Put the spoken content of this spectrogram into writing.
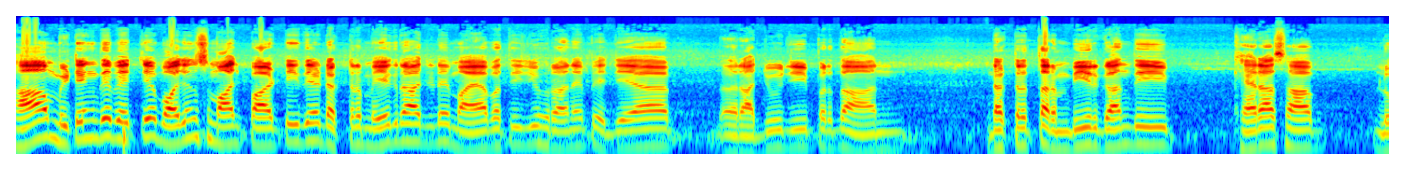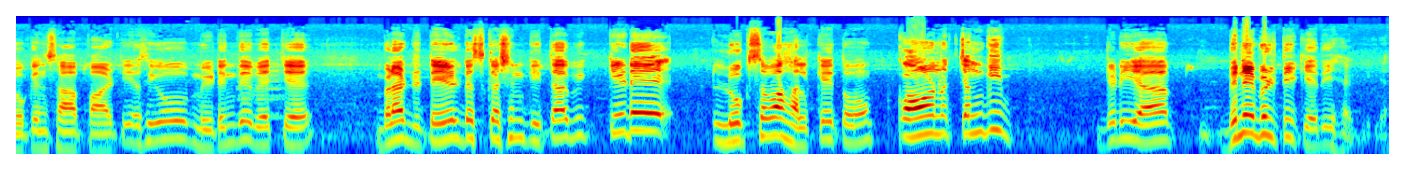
ਹਾਂ, ਮੀਟਿੰਗ ਦੇ ਵਿੱਚ ਬਹੁਜਨ ਸਮਾਜ ਪਾਰਟੀ ਦੇ ਡਾਕਟਰ ਮੇਘਰਾਜ ਜਿਹੜੇ ਮਾਇਆਵਤੀ ਜੀ ਹੋਰਾਂ ਨੇ ਭੇਜਿਆ ਰਾਜੂ ਜੀ ਪ੍ਰਧਾਨ, ਡਾਕਟਰ ਧਰਮਵੀਰ ਗਾਂਧੀ ਖੈਰਾ ਸਾਹਿਬ, ਲੋਕ ਇਨਸਾਫ ਪਾਰਟੀ, ਅਸੀਂ ਉਹ ਮੀਟਿੰਗ ਦੇ ਵਿੱਚ ਬੜਾ ਡਿਟੇਲ ਡਿਸਕਸ਼ਨ ਕੀਤਾ ਵੀ ਕਿਹੜੇ ਲੋਕ ਸਭਾ ਹਲਕੇ ਤੋਂ ਕੌਣ ਚੰਗੀ ਜਿਹੜੀ ਆ ਵਿਨੇਬਿਲਟੀ ਕਿਹਦੀ ਹੈਗੀ ਆ,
